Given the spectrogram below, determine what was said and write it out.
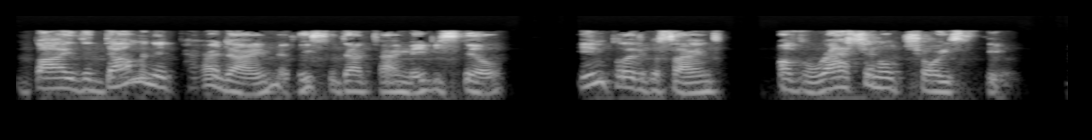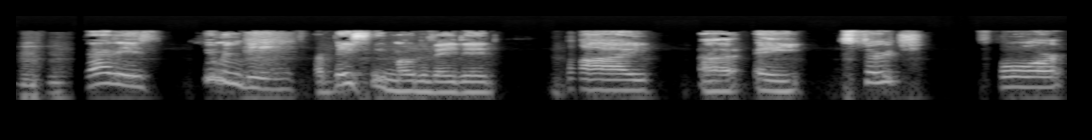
by the dominant paradigm, at least at that time, maybe still, in political science, of rational choice theory. Mm-hmm. That is, human beings are basically motivated by uh, a search for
